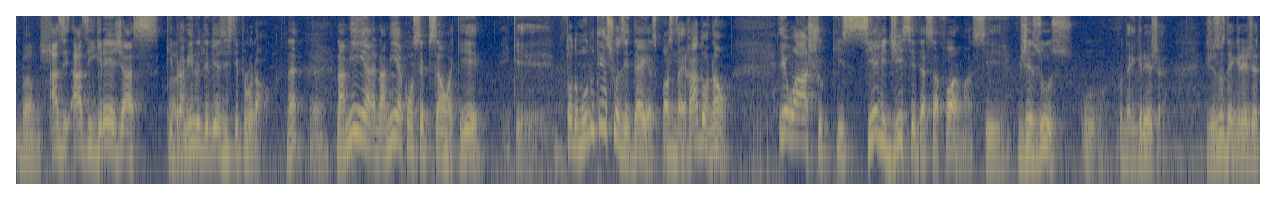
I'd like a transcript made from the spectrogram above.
Vamos. As, as igrejas, que para mim não devia existir plural. Né? É. Na, minha, na minha concepção aqui, que todo mundo tem as suas ideias, posso hum. estar errado ou não. Eu acho que se ele disse dessa forma, se Jesus, o, o da igreja, Jesus da igreja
